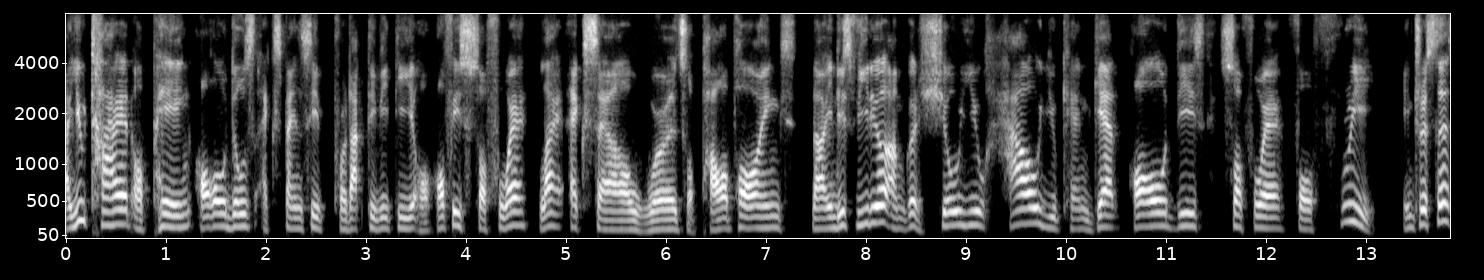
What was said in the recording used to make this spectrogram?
Are you tired of paying all those expensive productivity or office software like Excel, Words, or PowerPoint? Now, in this video, I'm going to show you how you can get all this software for free. Interested?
